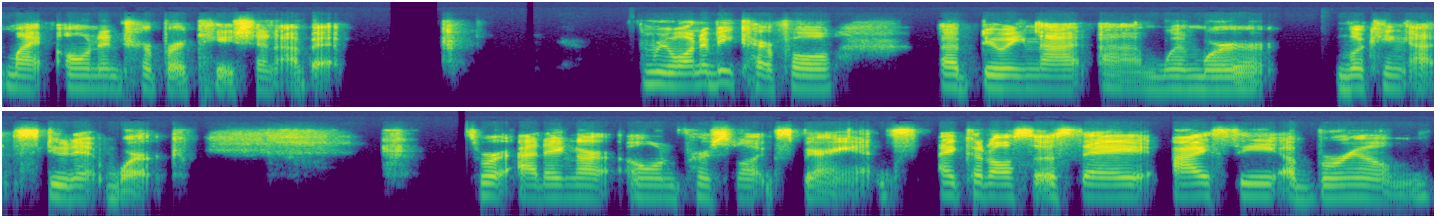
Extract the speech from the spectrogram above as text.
my own interpretation of it. We want to be careful of doing that um, when we're looking at student work. So we're adding our own personal experience. I could also say, I see a broom.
